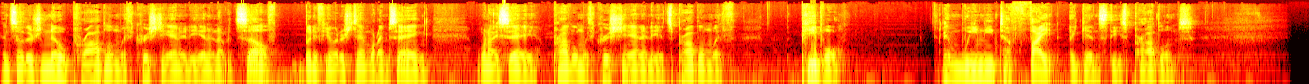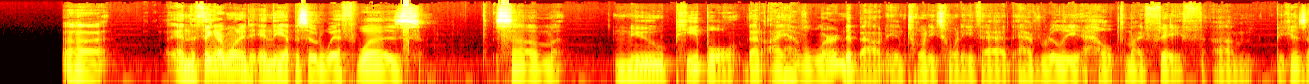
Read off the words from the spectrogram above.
And so there's no problem with Christianity in and of itself. But if you understand what I'm saying, when I say problem with Christianity, it's problem with people. And we need to fight against these problems. Uh, and the thing I wanted to end the episode with was some new people that I have learned about in 2020 that have really helped my faith. Um, because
